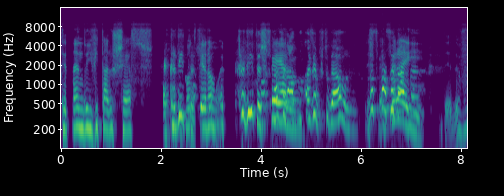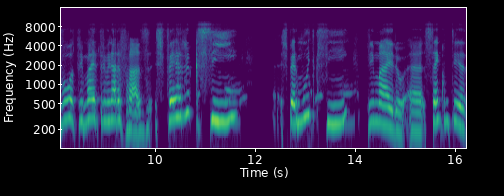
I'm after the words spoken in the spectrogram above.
tentando evitar os excessos. Acreditas? Acreditas que se passa alguma coisa em Portugal? Não se passa Espera aí, vou primeiro terminar a frase. Espero que sim, espero muito que sim. Primeiro, uh, sem cometer,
